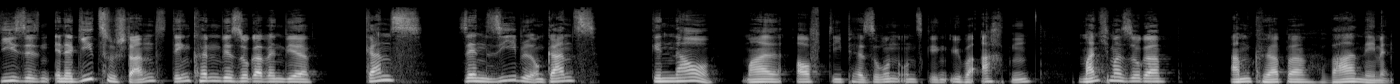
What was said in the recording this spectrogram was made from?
diesen Energiezustand, den können wir sogar, wenn wir ganz sensibel und ganz genau mal auf die Person uns gegenüber achten, manchmal sogar am Körper wahrnehmen.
